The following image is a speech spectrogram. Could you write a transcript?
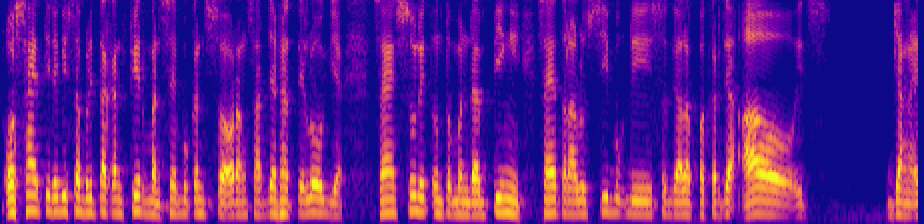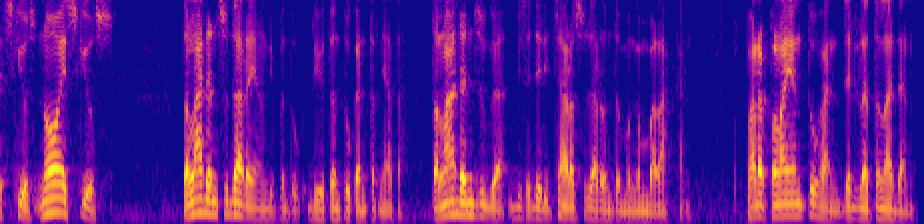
Oh saya tidak bisa beritakan firman, saya bukan seorang sarjana teologi, saya sulit untuk mendampingi, saya terlalu sibuk di segala pekerjaan. Oh, it's jangan excuse, no excuse. Teladan saudara yang ditentukan ternyata. Teladan juga bisa jadi cara saudara untuk mengembalakan. Para pelayan Tuhan, jadilah teladan.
